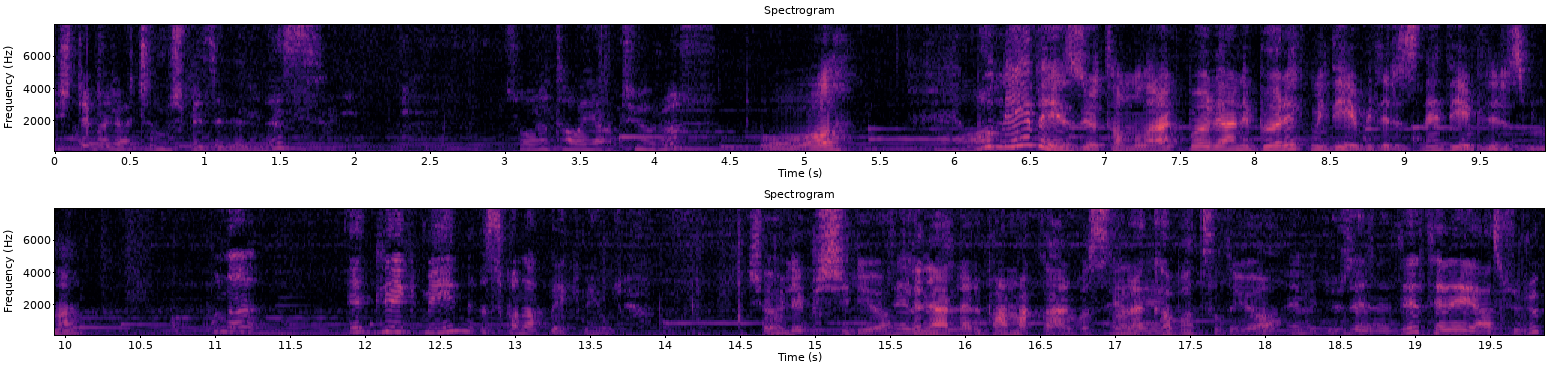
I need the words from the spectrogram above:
İşte böyle açılmış bezelerimiz. Sonra tavaya atıyoruz. Oh. Hop. Bu neye benziyor tam olarak? Böyle hani börek mi diyebiliriz? Ne diyebiliriz buna? Buna etli ekmeğin ıspanaklı ekmeği oluyor. Şöyle pişiriyor. Evet. Kenarları parmaklar basılarak Evet. kapatılıyor. Evet üzerine de tereyağı sürüp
